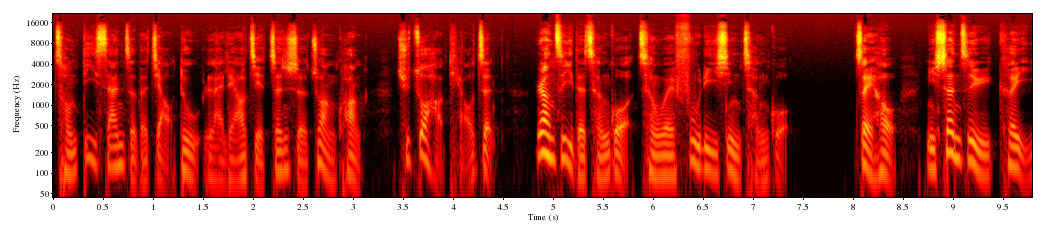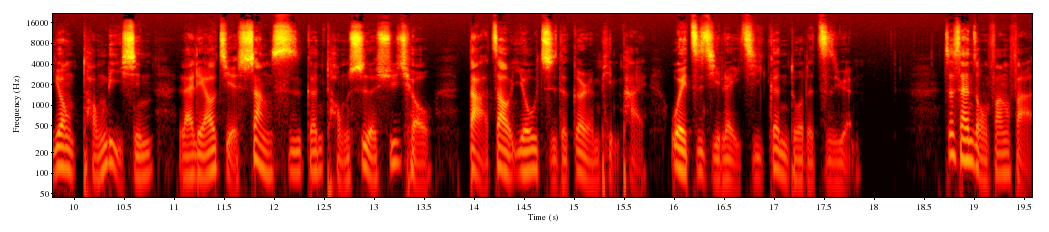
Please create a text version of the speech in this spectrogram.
从第三者的角度来了解真实的状况，去做好调整，让自己的成果成为复利性成果。最后，你甚至于可以用同理心来了解上司跟同事的需求，打造优质的个人品牌，为自己累积更多的资源。这三种方法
